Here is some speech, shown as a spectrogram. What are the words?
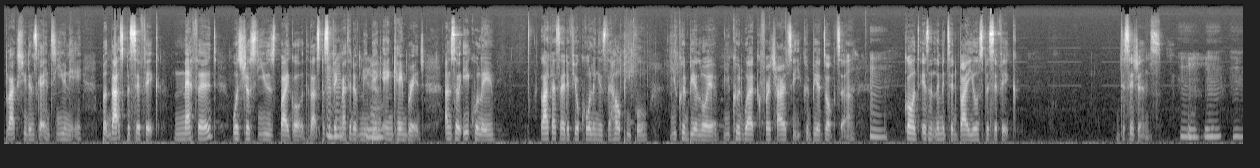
black students get into uni but that specific method was just used by God that specific mm-hmm. method of me being in Cambridge. And so equally like I said if your calling is to help people you could be a lawyer you could work for a charity you could be a doctor. Mm. God isn't limited by your specific decisions. Mm-hmm. Mm-hmm.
